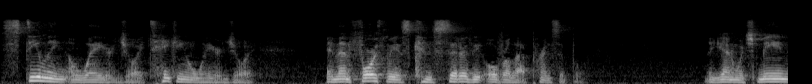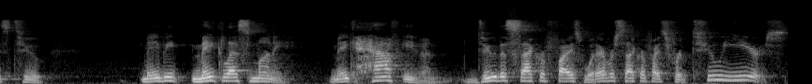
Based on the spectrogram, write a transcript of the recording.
stealing away your joy, taking away your joy. And then fourthly is consider the overlap principle. Again, which means to maybe make less money, make half even, do the sacrifice, whatever sacrifice for two years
